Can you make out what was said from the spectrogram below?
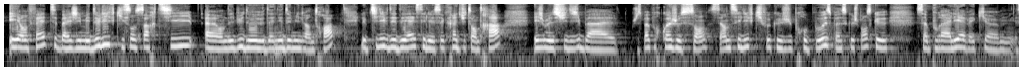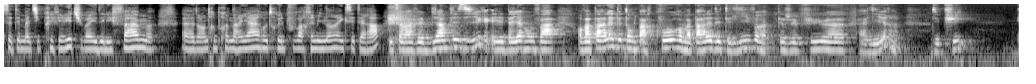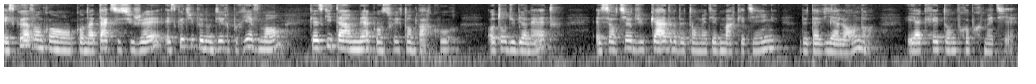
Et en fait, bah, j'ai mes deux livres qui sont sortis euh, en début d'année 2023, le petit livre des déesses et le secret du tantra. Et je me suis dit, bah, je sais pas pourquoi je sens, c'est un de ces livres qu'il faut que je lui propose parce que je pense que ça pourrait aller avec euh, sa thématique préférée, tu vois, aider les femmes euh, dans l'entrepreneuriat, retrouver le pouvoir féminin, etc. Et ça m'a fait bien plaisir. Et d'ailleurs, on va, on va parler de ton parcours, on va parler de tes livres que j'ai pu euh, lire depuis. Est-ce que, avant qu'on attaque ce sujet, est-ce que tu peux nous dire brièvement qu'est-ce qui t'a amené à construire ton parcours autour du bien-être? Et sortir du cadre de ton métier de marketing, de ta vie à Londres, et à créer ton propre métier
